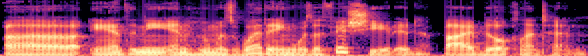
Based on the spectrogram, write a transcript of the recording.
uh, Anthony and Huma's wedding was officiated by Bill Clinton.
